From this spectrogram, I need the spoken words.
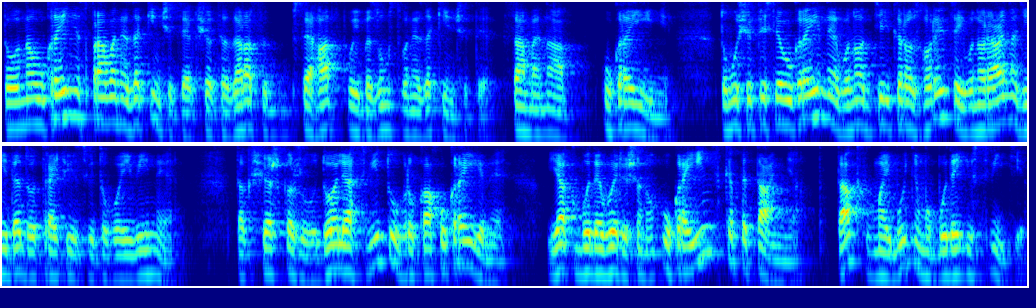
То на Україні справа не закінчиться, якщо це зараз все гадство і безумство не закінчити саме на Україні. Тому що після України воно тільки розгориться і воно реально дійде до Третьої світової війни. Так що я ж кажу, доля світу в руках України. Як буде вирішено українське питання, так в майбутньому буде і в світі.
